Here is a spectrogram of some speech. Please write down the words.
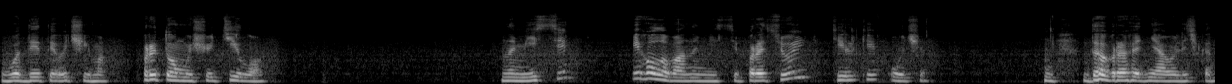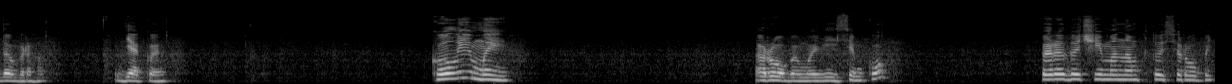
водити очима. При тому, що тіло на місці і голова на місці. Працюють тільки очі. Доброго дня, Олічка, доброго. Дякую. Коли ми робимо вісімку, перед очима нам хтось робить.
